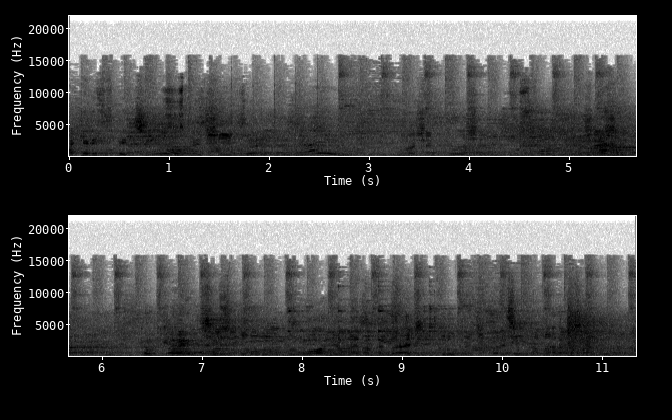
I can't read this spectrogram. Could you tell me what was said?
Aqueles espetinhos? Espetinhos, é. E aí? Eu achei que eu achei gostoso. Crocante? Do, do óleo, né? Na verdade, crocante. Parecia um camarão, sabe?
